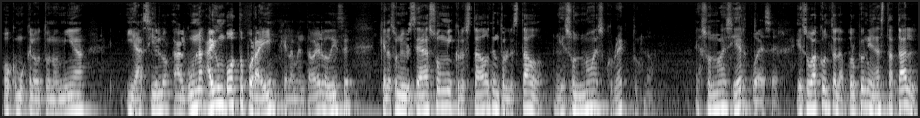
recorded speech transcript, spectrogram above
o como que la autonomía y así lo, alguna, hay un voto por ahí que lamentablemente lo dice, que las universidades son microestados dentro del Estado. Eso no es correcto. Eso no es cierto. puede ser. Eso va contra la propia unidad estatal.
